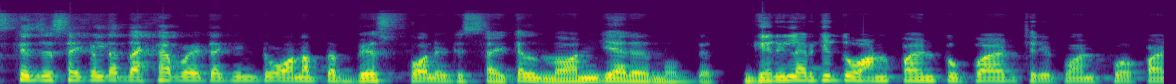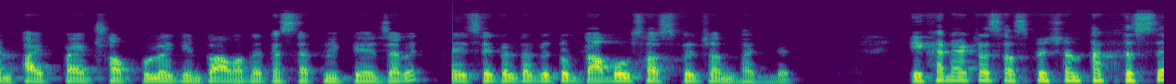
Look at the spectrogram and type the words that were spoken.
আজকে যে সাইকেলটা দেখাবো, এটা কিন্তু ওয়ান অফ দ্য বেস্ট কোয়ালিটির সাইকেল নন গিয়ারের মধ্যে। গেরিলার কিন্তু one point two point three point four point five point সবগুলো কিন্তু আমাদের কাছে আপনি পেয়ে যাবেন। এই সাইকেলটা কিন্তু ডাবল সাসপেনশন থাকবে। এখানে একটা সাসপেনশন থাকতেছে,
